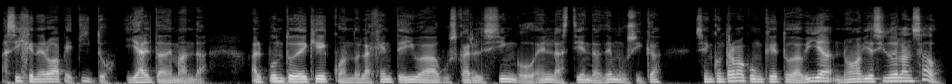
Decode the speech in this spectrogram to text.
Así generó apetito y alta demanda, al punto de que cuando la gente iba a buscar el single en las tiendas de música, se encontraba con que todavía no había sido lanzado.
